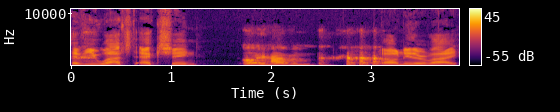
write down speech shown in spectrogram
Have you watched X, Shane? Oh, I haven't. Oh, neither have I.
